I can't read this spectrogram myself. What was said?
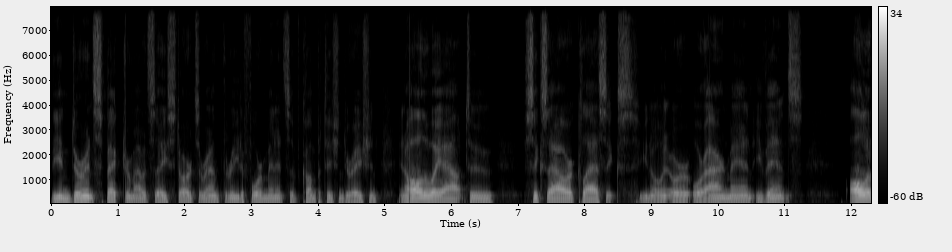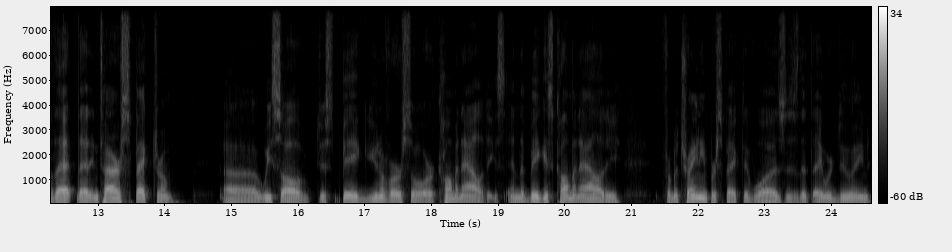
the endurance spectrum I would say starts around three to four minutes of competition duration, and all the way out to six hour classics, you know, or or Ironman events. All of that that entire spectrum uh, we saw just big universal or commonalities. And the biggest commonality from a training perspective was is that they were doing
